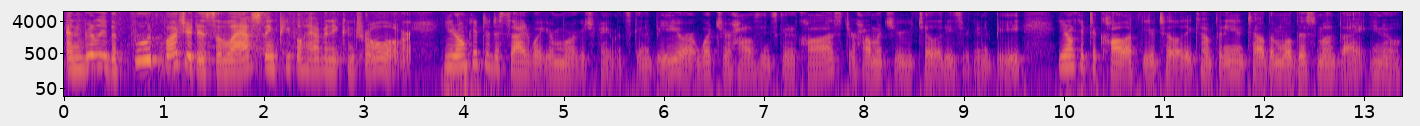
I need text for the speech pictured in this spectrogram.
And really the food budget is the last thing people have any control over. You don't get to decide what your mortgage payment's going to be or what your housing's going to cost or how much your utilities are going to be. You don't get to call up the utility company and tell them, well, this month I, you know,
